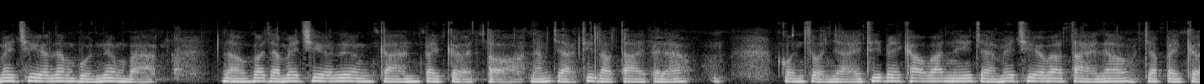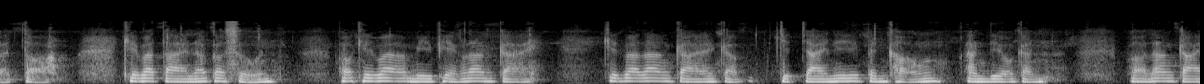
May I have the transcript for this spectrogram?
ไม่เชื่อเรื่องบุญเรื่องบาป เราก็จะไม่เชื่อเรื่องการไปเกิดต่อ หลังจากที่เราตายไปแล้ว คนส่วนใหญ่ที่ไม่เข้าวัดนี้จะไม่เชื่อว่าตายแล้วจะไปเกิดต่อ คิดว่าตายแล้วก็ศูนย์เพราะคิดว่ามีเพียงร่างกาย คิดว่าร่างกายกับจิตใจนี้เป็นของอันเดียวกัน พอร่างกาย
